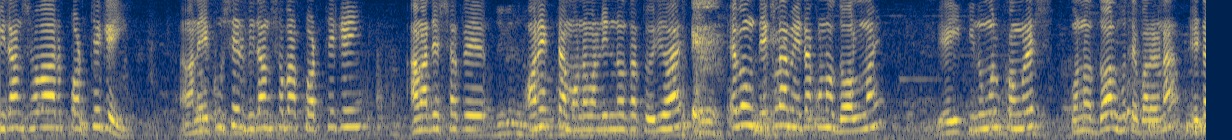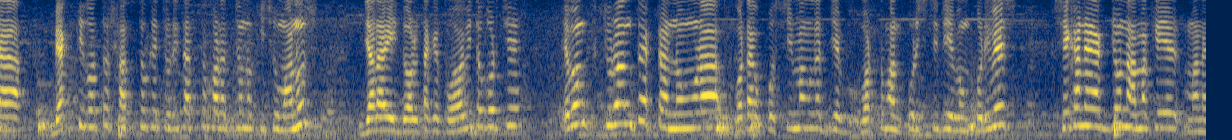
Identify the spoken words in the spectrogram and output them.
বিধানসভার পর থেকেই মানে একুশের বিধানসভার পর থেকেই আমাদের সাথে অনেকটা মনোমালিন্যতা তৈরি হয় এবং দেখলাম এটা কোনো দল নয়। এই তৃণমূল কংগ্রেস কোনো দল হতে পারে না। এটা ব্যক্তিগত স্বার্থকে চরিতার্থ করার জন্য কিছু মানুষ যারা এই দলটাকে প্রভাবিত করছে এবং চূড়ান্ত একটা নোংরা গোটা পশ্চিমবাংলার যে বর্তমান পরিস্থিতি এবং পরিবেশ, সেখানে একজন আমাকে মানে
